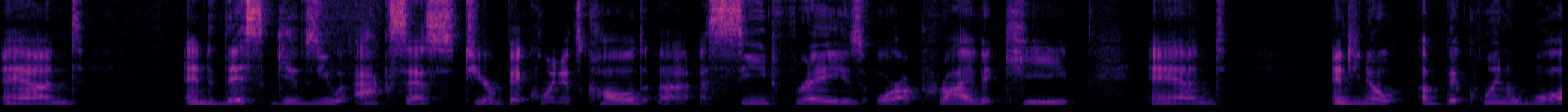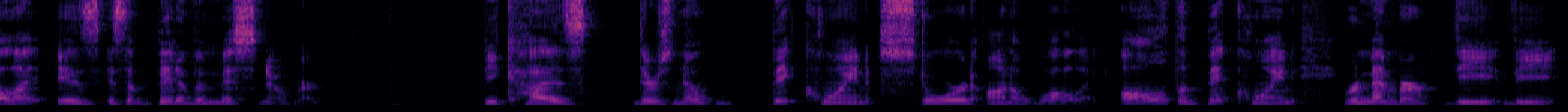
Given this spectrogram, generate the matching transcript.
and and this gives you access to your Bitcoin. It's called a, a seed phrase or a private key, and and you know, a Bitcoin wallet is is a bit of a misnomer because there's no Bitcoin stored on a wallet. All the Bitcoin, remember the the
